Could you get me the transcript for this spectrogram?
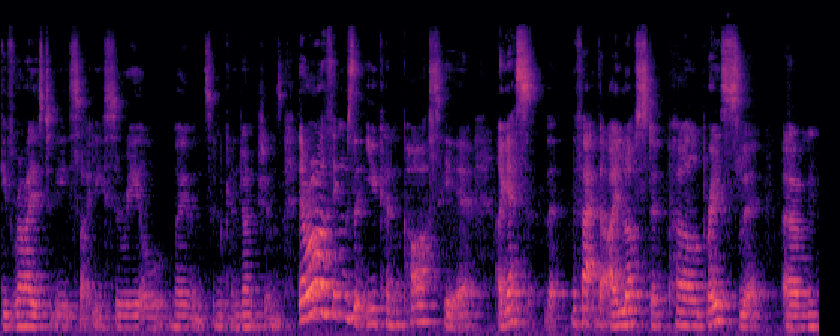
give rise to these slightly surreal moments and conjunctions. There are things that you can pass here. I guess that the fact that I lost a pearl bracelet, um,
